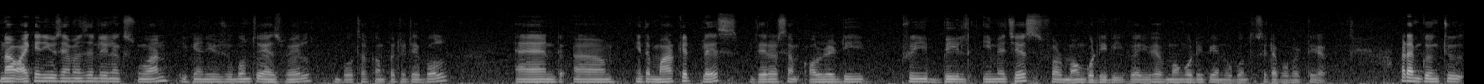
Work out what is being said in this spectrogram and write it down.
Now I can use Amazon Linux 1 you can use Ubuntu as well. Both are compatible. And um, in the marketplace there are some already pre-built images for MongoDB where you have MongoDB and Ubuntu set up over there but I'm going to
